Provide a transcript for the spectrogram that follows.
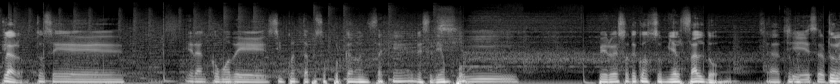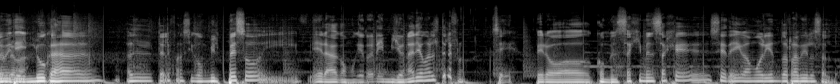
Claro, entonces eran como de 50 pesos por cada mensaje en ese tiempo, Sí. pero eso te consumía el saldo. O sea, tú, Sí, tú le metías lucas al teléfono así con mil pesos y era como que tú eres millonario con el teléfono. Sí. pero con mensaje y mensaje se te iba muriendo rápido el saldo.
